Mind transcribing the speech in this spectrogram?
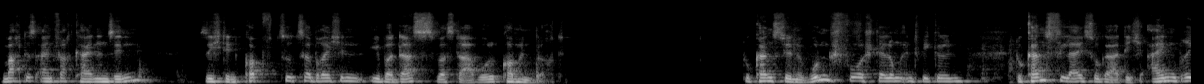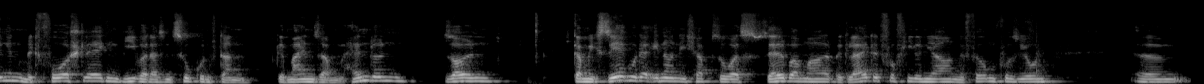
macht es einfach keinen Sinn, sich den Kopf zu zerbrechen über das, was da wohl kommen wird. Du kannst dir eine Wunschvorstellung entwickeln. Du kannst vielleicht sogar dich einbringen mit Vorschlägen, wie wir das in Zukunft dann gemeinsam handeln sollen. Ich kann mich sehr gut erinnern, ich habe sowas selber mal begleitet vor vielen Jahren, eine Firmenfusion, ähm,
